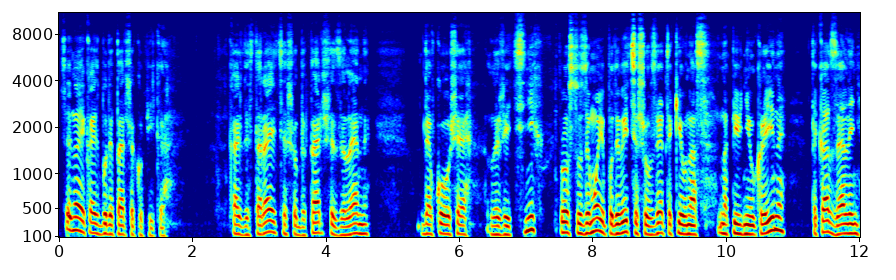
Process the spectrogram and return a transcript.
Все одно якась буде перша копійка. Кожен старається, щоб перше, зелене, де в кого ще лежить сніг. Просто зимою подивитися, що вже таки у нас на півдні України така зелень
